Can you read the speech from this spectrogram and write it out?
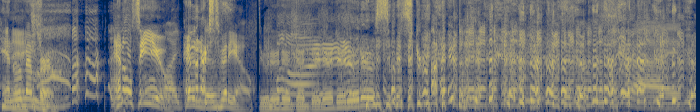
And remember, and I'll see you my in the next video. Subscribe. Right.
